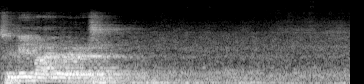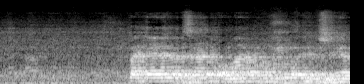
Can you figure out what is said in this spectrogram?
സുന്നി മഹാനപക്ഷൻ പഞ്ചായത്ത് പ്രസിഡന്റ് ബഹുമാന മുഹമ്മദ് ബഷീർ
